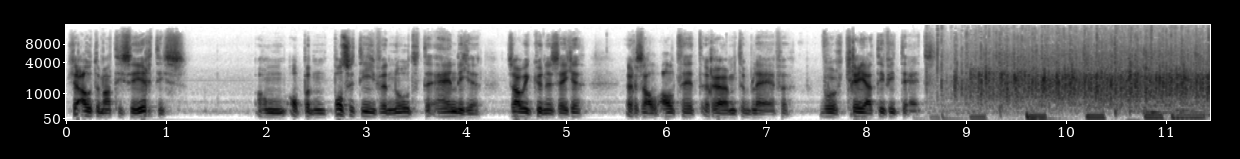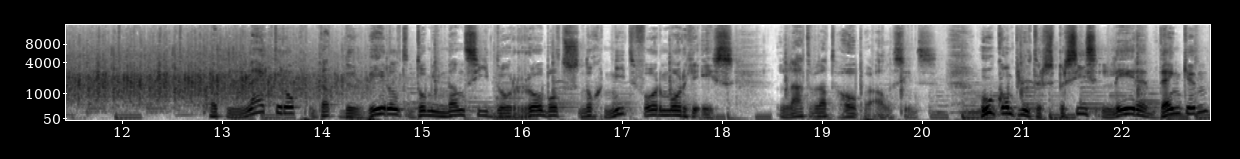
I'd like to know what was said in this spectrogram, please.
geautomatiseerd is. Om op een positieve noot te eindigen, zou ik kunnen zeggen, er zal altijd ruimte blijven voor creativiteit. Het lijkt erop dat de werelddominantie door robots nog niet voor morgen is. Laten we dat hopen, alleszins. Hoe computers precies leren denken,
